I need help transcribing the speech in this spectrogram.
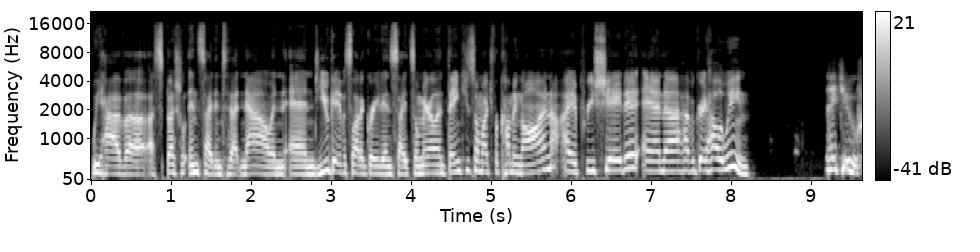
we have a, a special insight into that now. And, and you gave us a lot of great insight. So, Marilynne, thank you so much for coming on. I appreciate it. And uh, have a great Halloween. Thank you.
